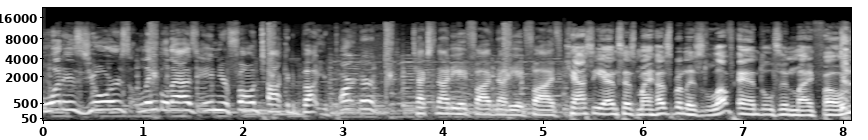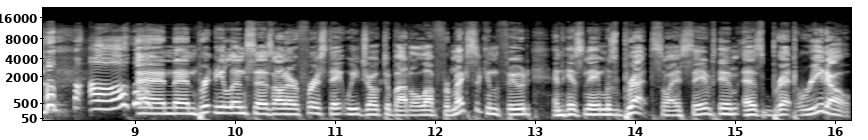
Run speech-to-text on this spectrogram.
what is yours labeled as in your phone, talking about your partner. Text 985 985. Cassie Ann says my husband has love handles in my phone. Oh. And then Brittany Lynn says on our first date we joked about a love for Mexican food, and his name was Brett, so I saved him as Brett Rito.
